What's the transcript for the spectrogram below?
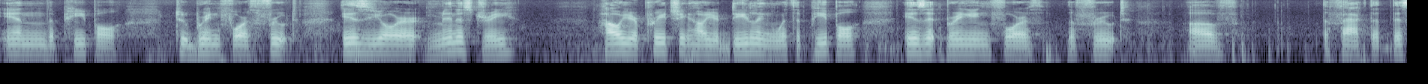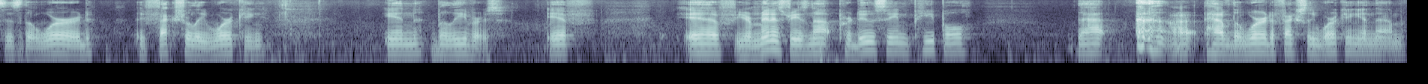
in the people to bring forth fruit. Is your ministry, how you're preaching, how you're dealing with the people, is it bringing forth the fruit of the fact that this is the word effectually working in believers? If if your ministry is not producing people that have the word effectually working in them,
